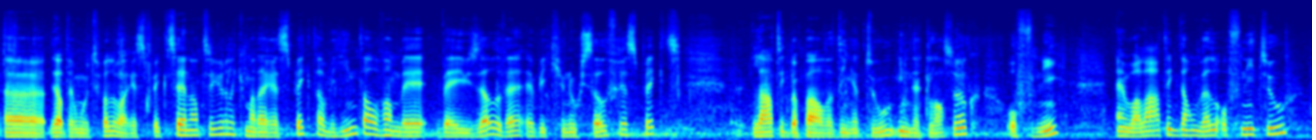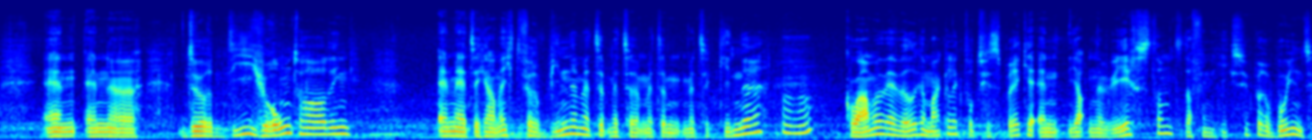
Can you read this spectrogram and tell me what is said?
Eh, ja, er moet wel wat respect zijn natuurlijk, maar dat respect dat begint al van bij, bij jezelf. Hè. Heb ik genoeg zelfrespect? Laat ik bepaalde dingen toe, in de klas ook, of niet? En wat laat ik dan wel of niet toe? En, en eh, door die grondhouding en mij te gaan echt verbinden met de, met de, met de, met de kinderen, Mhm. kwamen wij wel gemakkelijk tot gesprekken. En ja, een weerstand, dat vind ik super boeiend.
